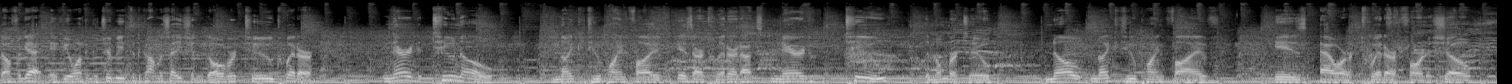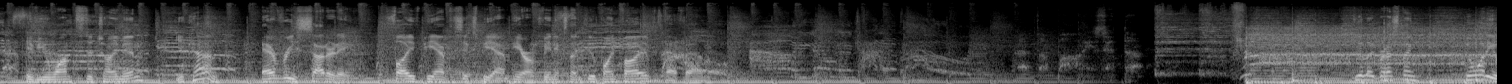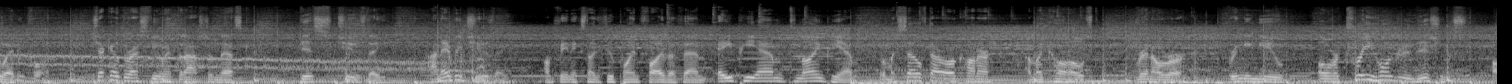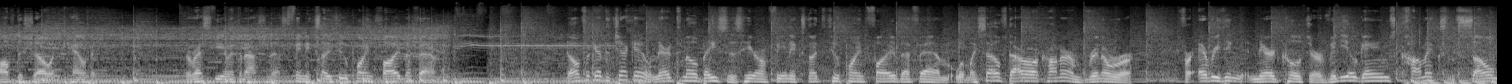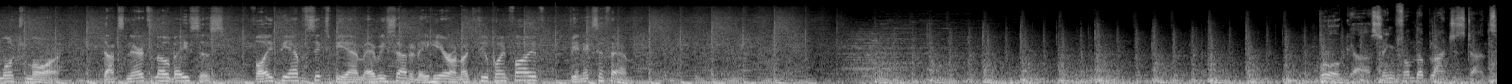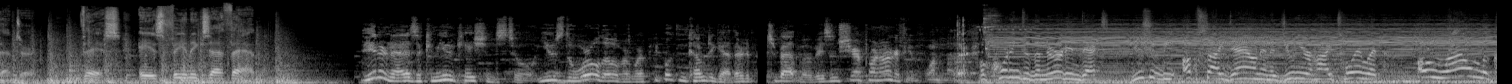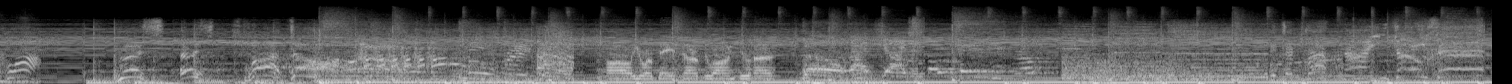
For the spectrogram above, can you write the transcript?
Don't forget, if you want to contribute to the conversation, go over to Twitter. Nerd2know 92.5 is our Twitter. That's Nerd2, the number 2. No 92.5 is our Twitter for the show. If you want to chime in, you can. Every Saturday, 5 pm to 6 pm here on Phoenix 92.5 FM. Do you like wrestling? Then what are you waiting for? Check out the Wrestling International Desk this Tuesday and every Tuesday on Phoenix 92.5 FM, 8 pm to 9 pm, with myself, Dara O'Connor, and my co host, Bryn O'Rourke, bringing you over 300 editions of the show and counting. The Wrestling International Phoenix 92.5 FM. Don't forget to check out Nerd to Know Basis here on Phoenix 92.5 FM with myself, Dara O'Connor, and Bryn O'Rourke for everything nerd culture, video games, comics, and so much more. That's Nerd to Know Basis, 5 pm to 6 pm every Saturday here on 92.5 Phoenix FM. Broadcasting from the Blanchardstown Centre. This is Phoenix FM. The internet is a communications tool used the world over where people can come together to bitch about movies and share pornography with one another. According to the Nerd Index, you should be upside down in a junior high toilet around the clock. This is Sparta! All your days are belong to us.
